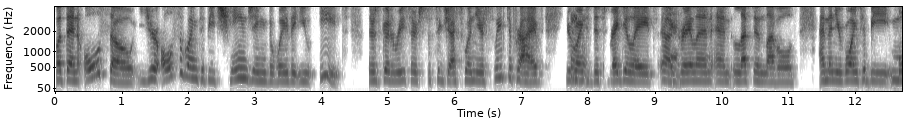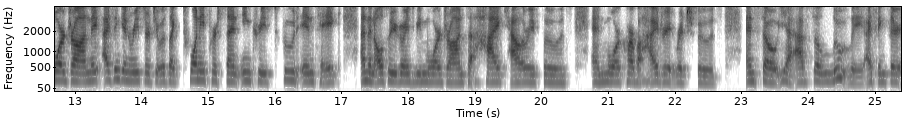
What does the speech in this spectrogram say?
But then also, you're also going to be changing the way that you eat there's good research to suggest when you're sleep deprived, you're going to dysregulate uh, yes, ghrelin and leptin levels, and then you're going to be more drawn. They, I think in research it was like 20% increased food intake, and then also you're going to be more drawn to high calorie foods and more carbohydrate rich foods. And so, yeah, absolutely, I think there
